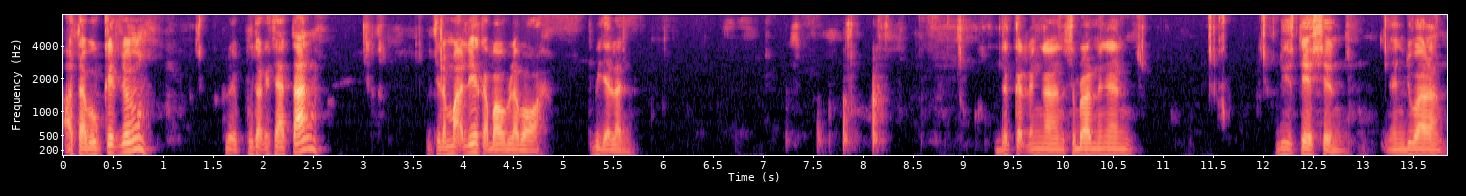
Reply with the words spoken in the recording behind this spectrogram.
Atas bukit tu, pusat kesihatan, macam lemak dia kat bawah belah bawah. Tepi jalan. Dekat dengan sebelah dengan di station yang jual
